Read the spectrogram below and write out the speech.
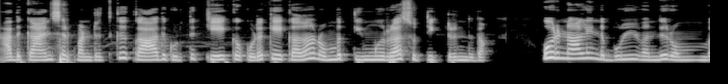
அதுக்கு ஆன்சர் பண்ணுறதுக்கு காது கொடுத்து கேட்க கூட கேட்காதான் ரொம்ப திமுறாக சுற்றிக்கிட்டு இருந்துதான். ஒரு நாள் இந்த புல் வந்து ரொம்ப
